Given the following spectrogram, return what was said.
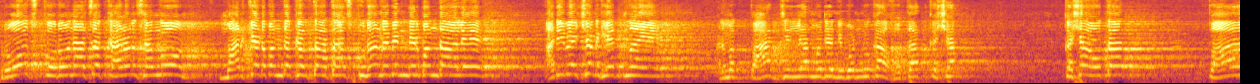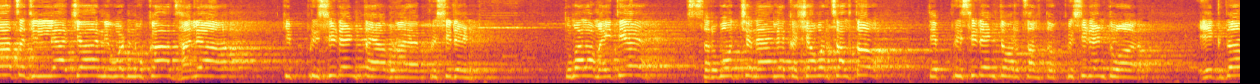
रोज कोरोनाचं कारण सांगून मार्केट बंद करतात आज पुन्हा नवीन निर्बंध आले. अधिवेशन घेत नाही. आणि मग पाच जिल्ह्यांमध्ये निवडणुका होतात कशा? कशा होतात? पाच जिल्ह्याच्या निवडणुका झाल्या की प्रेसिडेंट तयार होणार आहे. प्रेसिडेंट. तुम्हाला माहिती आहे सर्वोच्च न्यायालय कशावर चालतं? ते प्रिसिडेंटवर चालतं. प्रिसिडेंटवर एकदा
